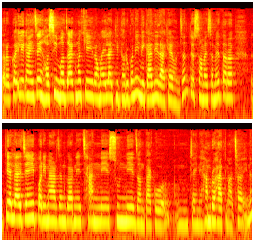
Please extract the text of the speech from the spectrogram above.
तर कहिलेकाहीँ चाहिँ हँसी मजाकमा केही रमाइला गीतहरू पनि निकालिराखेका हुन्छन् त्यो समय समय तर त्यसलाई चाहिँ परिमार्जन गर्ने छान्ने सुन्ने जनताको चाहिँ हाम्रो हातमा छ होइन?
